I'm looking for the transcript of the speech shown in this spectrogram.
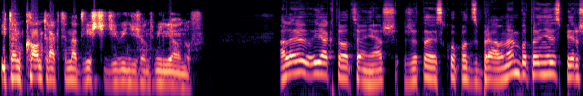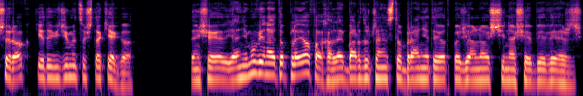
I ten kontrakt na 290 milionów. Ale jak to oceniasz, że to jest kłopot z Brownem? Bo to nie jest pierwszy rok, kiedy widzimy coś takiego. W sensie, ja nie mówię nawet o playoffach, ale bardzo często branie tej odpowiedzialności na siebie, wiesz,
